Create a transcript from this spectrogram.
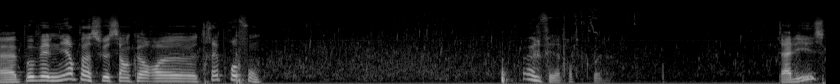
Euh, pouvez venir parce que c'est encore euh, très profond. Ah, je fais n'importe quoi. T'as l'ISC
